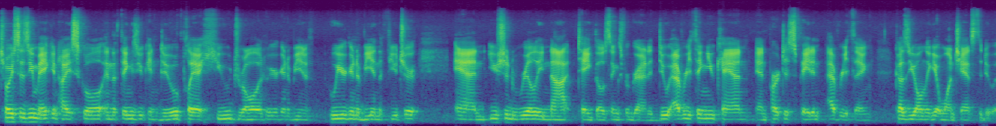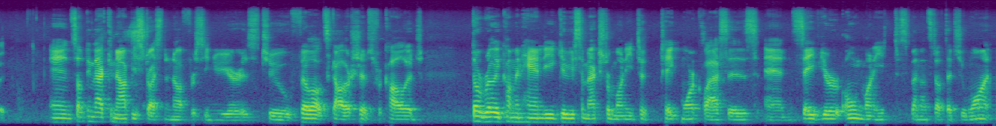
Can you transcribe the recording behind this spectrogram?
choices you make in high school and the things you can do play a huge role in who you're going to be who you're going to be in the future and you should really not take those things for granted. Do everything you can and participate in everything because you only get one chance to do it. And something that cannot be stressed enough for senior year is to fill out scholarships for college. They'll really come in handy, give you some extra money to take more classes and save your own money to spend on stuff that you want.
